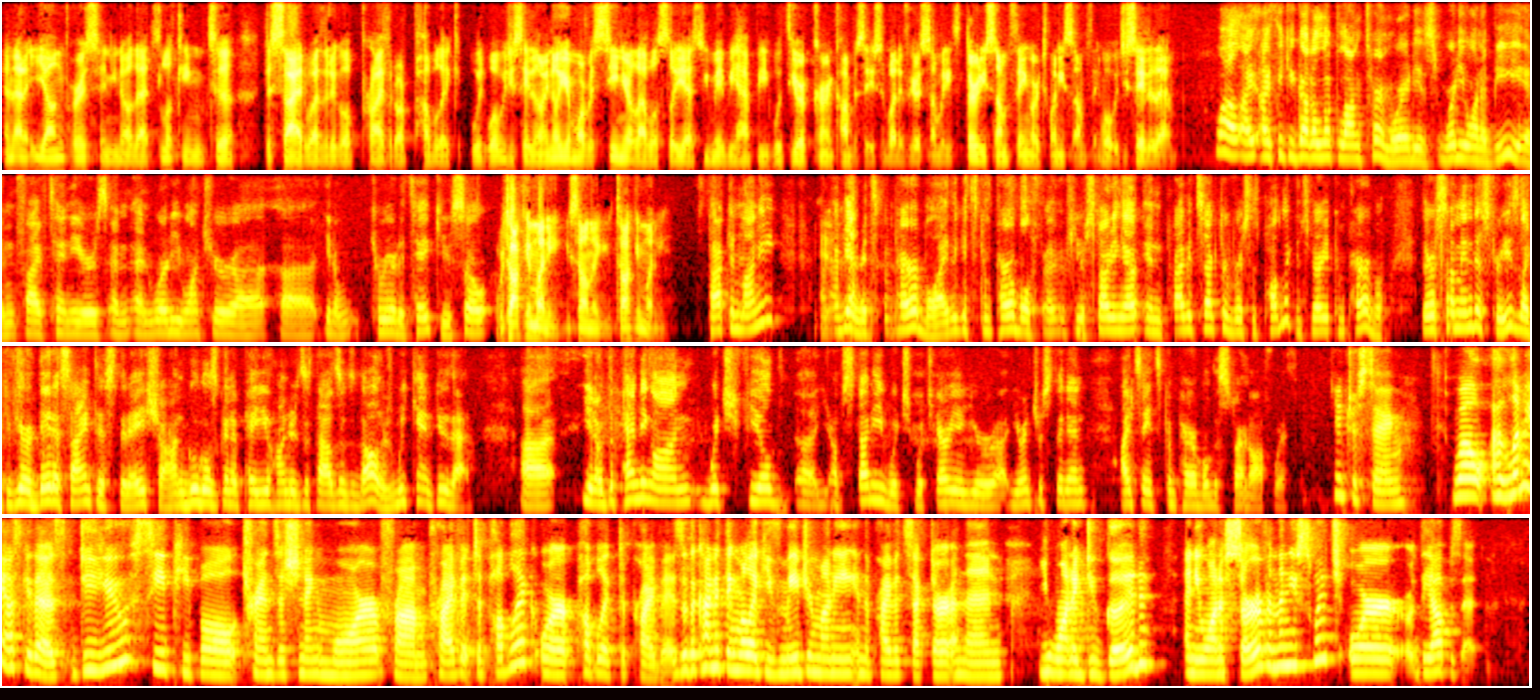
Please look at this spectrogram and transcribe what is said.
and that young person, you know, that's looking to decide whether to go private or public? What would you say to them? I know you're more of a senior level, so yes, you may be happy with your current compensation. But if you're somebody thirty-something or twenty-something, what would you say to them? Well, I, I think you got to look long term. Where it is, where do you want to be in five, ten years, and and where do you want your uh, uh, you know career to take you? So we're talking money. You sound like you're talking money. Talking money. Yeah. Again, it's comparable. I think it's comparable if you're starting out in private sector versus public. It's very comparable. There are some industries, like if you're a data scientist today, Sean, Google's going to pay you hundreds of thousands of dollars. We can't do that. Uh, you know, depending on which field uh, of study, which which area you're uh, you're interested in, I'd say it's comparable to start off with. Interesting. Well, uh, let me ask you this. Do you see people transitioning more from private to public or public to private? Is it the kind of thing where, like, you've made your money in the private sector and then you want to do good and you want to serve and then you switch, or the opposite?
